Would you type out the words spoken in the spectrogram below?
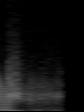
Yeah.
